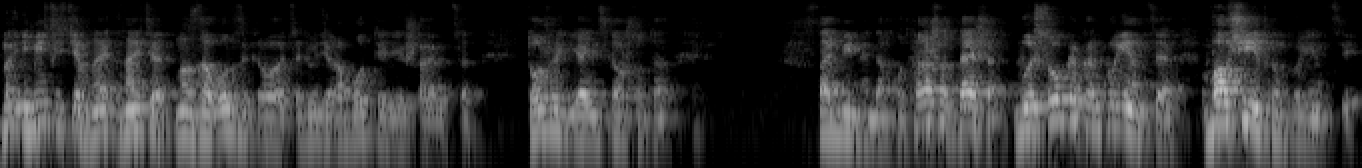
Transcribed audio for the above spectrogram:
Но и вместе с тем, знаете, у нас заводы закрываются, люди работы решаются. Тоже я не сказал что-то стабильный доход. Хорошо, дальше. Высокая конкуренция. Вообще нет конкуренции.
